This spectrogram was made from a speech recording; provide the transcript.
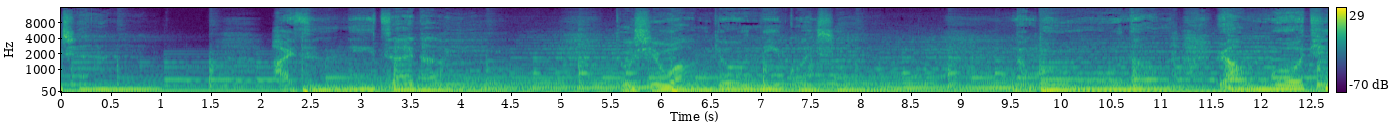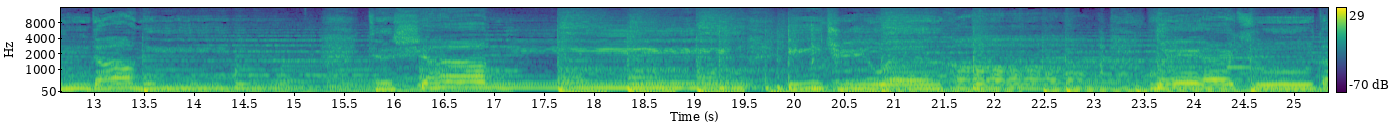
前。孩子，你在哪里？多希望有你关心，能不能让我听到你的声音，一句问候，微而足道。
